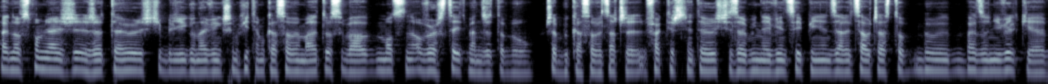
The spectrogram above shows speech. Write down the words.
Ale no wspomniałeś, że terroryści byli jego największym hitem kasowym, ale to jest chyba mocny overstatement, że to był przebój kasowy. Znaczy faktycznie terroryści zarobili najwięcej pieniędzy, ale cały czas to były bardzo niewielkie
